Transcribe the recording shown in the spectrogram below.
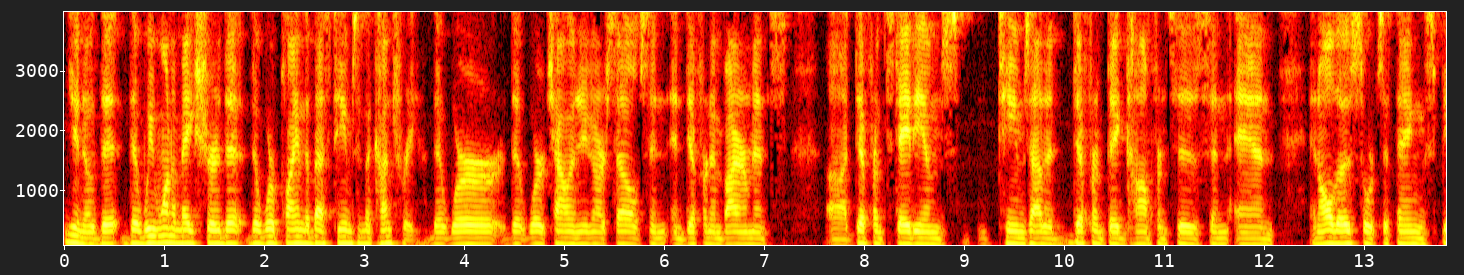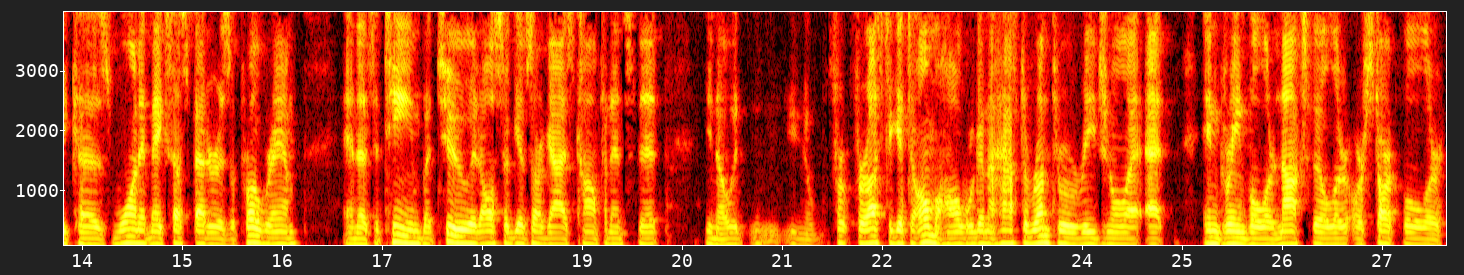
you know, that that we want to make sure that that we're playing the best teams in the country, that we're that we're challenging ourselves in, in different environments, uh, different stadiums, teams out of different big conferences, and and and all those sorts of things. Because one, it makes us better as a program and as a team, but two, it also gives our guys confidence that you know, it, you know, for, for us to get to Omaha, we're going to have to run through a regional at, at in Greenville or Knoxville or, or Starkville or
